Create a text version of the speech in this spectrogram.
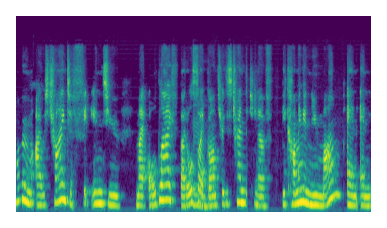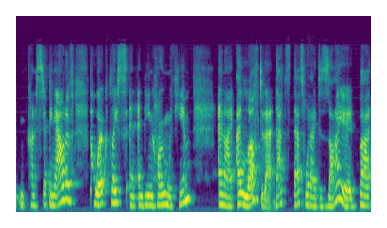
home, I was trying to fit into my old life, but also mm. I'd gone through this transition of becoming a new mum and, and kind of stepping out of the workplace and, and being home with him. And I, I loved that. That's that's what I desired. But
